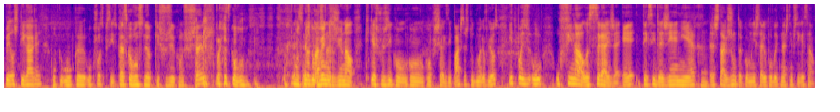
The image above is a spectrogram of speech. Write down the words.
para eles tirarem o que, o que, o que fosse preciso. Parece que houve um senhor que quis fugir com os fecheiros. Parece que houve um, senhor do governo regional que quer fugir com, com, com fecheiros e pastas, tudo maravilhoso. E depois o, o final, a cereja, é ter sido a GNR a estar junta com o Ministério Público nesta investigação.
